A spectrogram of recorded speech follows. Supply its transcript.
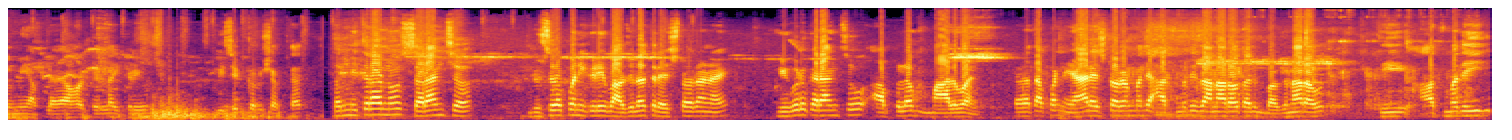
तुम्ही आपल्या या हॉटेलला इकडे व्हिजिट करू शकतात. तर मित्रांनो सरांचं दुसरं पण इकडे बाजूलाच रेस्टॉरंट आहे. निगोडकरांचं आपलं मालवण. तर आता आपण या रेस्टॉरंटमध्ये आतमध्ये जाणार आहोत आणि बघणार आहोत की आतमध्येही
